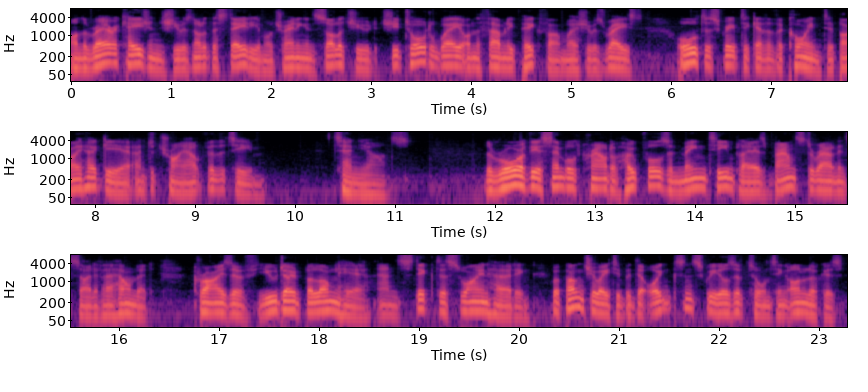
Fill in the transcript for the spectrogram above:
On the rare occasions she was not at the stadium or training in solitude, she toured away on the family pig farm where she was raised, all to scrape together the coin to buy her gear and to try out for the team. Ten yards. The roar of the assembled crowd of hopefuls and main team players bounced around inside of her helmet. Cries of "You don't belong here" and "Stick to swine herding" were punctuated with the oinks and squeals of taunting onlookers,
